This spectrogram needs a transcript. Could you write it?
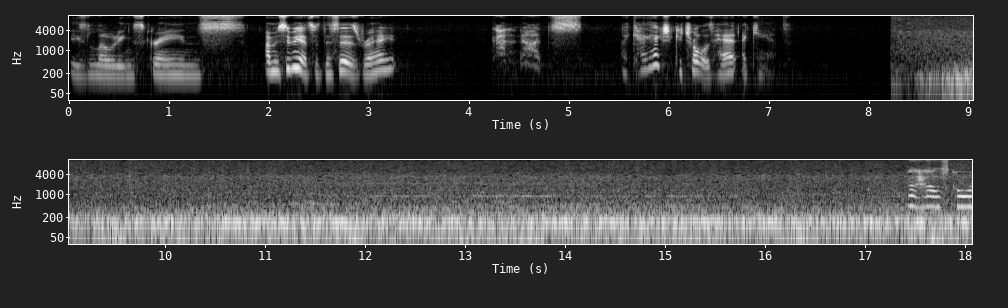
These loading screens. I'm assuming that's what this is, right? Kind of nuts. Like, I actually control his head? I can't. Hell's going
